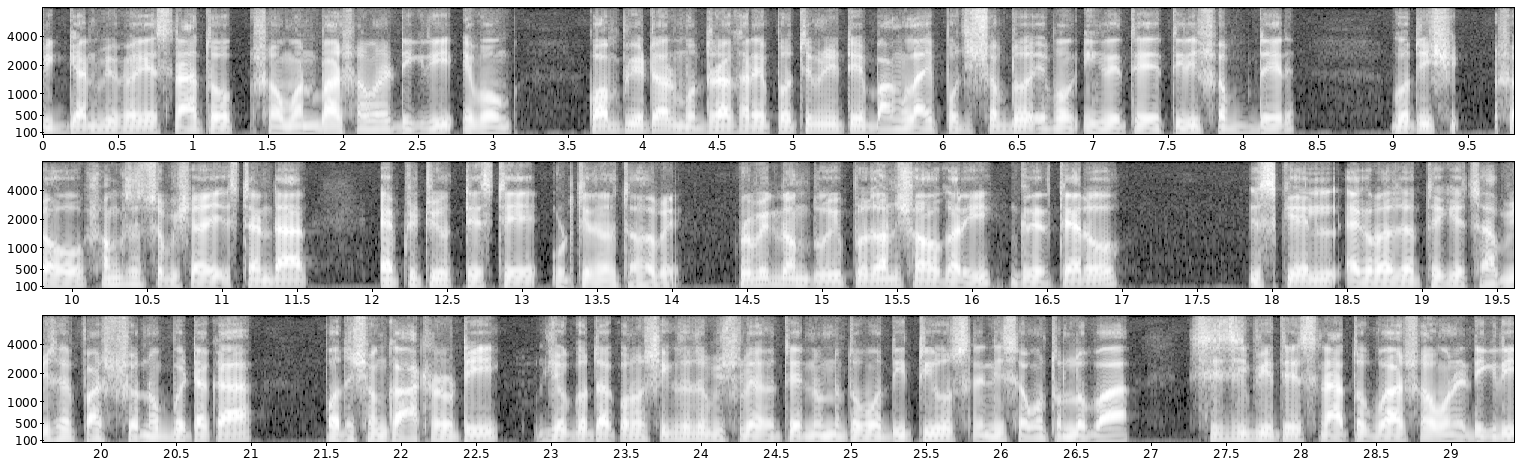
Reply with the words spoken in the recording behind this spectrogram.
বিজ্ঞান বিভাগে স্নাতক, সমান বা সমানের ডিগ্রি এবং কম্পিউটার মুদ্রাকারে প্রতি মিনিটে বাংলায় পঁচিশ শব্দ এবং ইংরেজিতে তিরিশ শব্দের গতি সহ সংশ্লিষ্ট বিষয়ে স্ট্যান্ডার্ড অ্যাপটিটিউড টেস্টে উত্তীর্ণ হতে হবে। নং দুই প্রধান সহকারী, গ্রেড তেরো, স্কেল এগারো হাজার থেকে ছাব্বিশ হাজার পাঁচশো নব্বই টাকা, পদের সংখ্যা আঠারোটি, যোগ্যতা কোনো স্বীকৃত বিশ্ববিদ্যালয় হতে ন্যূনতম দ্বিতীয় শ্রেণির সমতুল্য বা সিজিপিএতে স্নাতক বা সমানের ডিগ্রি,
